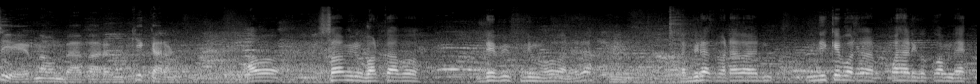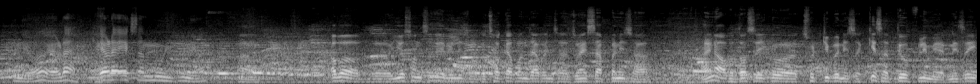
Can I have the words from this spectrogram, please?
चाहिँ हेर्न आउनु भयो बाह्र गाउँ के कारण? अब समीर भट्टको अब डेब्यू फिल्म हो भनेर। विराज भट्टको निकै वर्ष पछाडिको कम ब्याक पनि हो एउटा। एउटा एक्सन मुभी पनि हो। अब यो सँगसँगै रिलिज भएको छक्का पन्जा पनि छ ज्वाइँ साप पनि छ होइन? अब दसैँको छुट्टी पनि छ। के छ त्यो फिल्म हेर्ने चाहिँ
